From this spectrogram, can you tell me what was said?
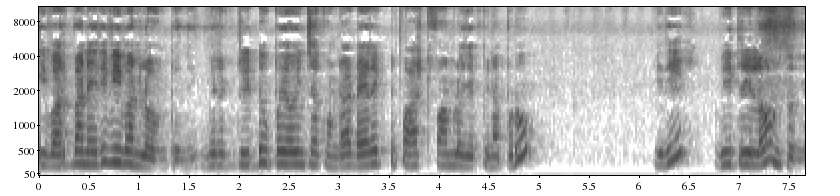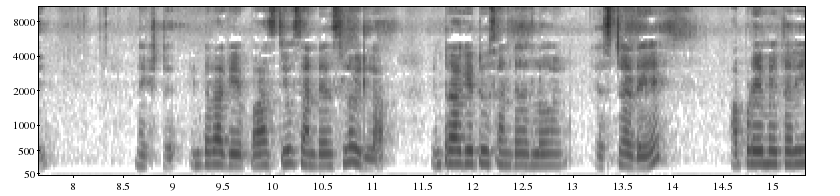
ఈ వర్బ్ అనేది వి వన్లో ఉంటుంది. మీరు డిడ్ ఉపయోగించకుండా డైరెక్ట్ పాస్ట్ ఫామ్లో చెప్పినప్పుడు ఇది వి త్రీలో ఉంటుంది. నెక్స్ట్ ఇంటరాగే పాజిటివ్ సెంటెన్స్లో ఇట్లా. ఇంటరాగేటివ్ సెంటెన్స్లో ఎస్టర్డే అప్పుడు ఏమవుతుంది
